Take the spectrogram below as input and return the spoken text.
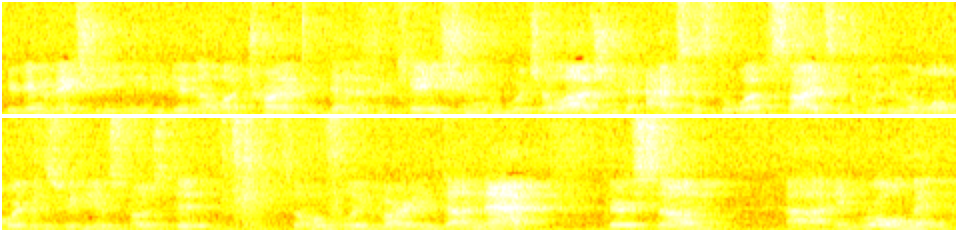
You're going to make sure you need to get an electronic identification, which allows you to access the websites, including the one where this video is hosted. So hopefully you've already done that. There's some uh, enrollment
